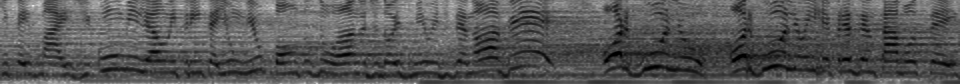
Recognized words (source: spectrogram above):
que fez mais de 1 milhão e 31 mil pontos no ano de 2019? Orgulho, orgulho em representar vocês.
